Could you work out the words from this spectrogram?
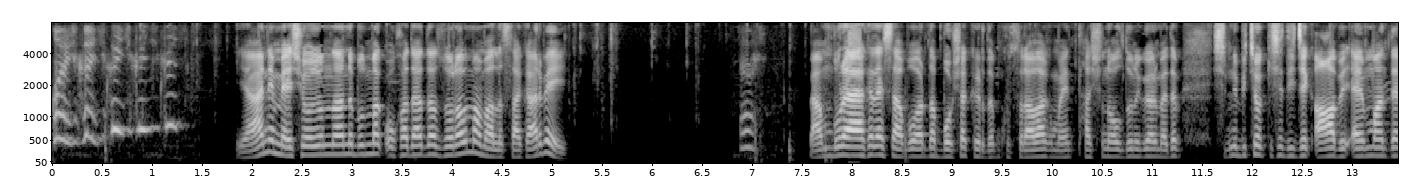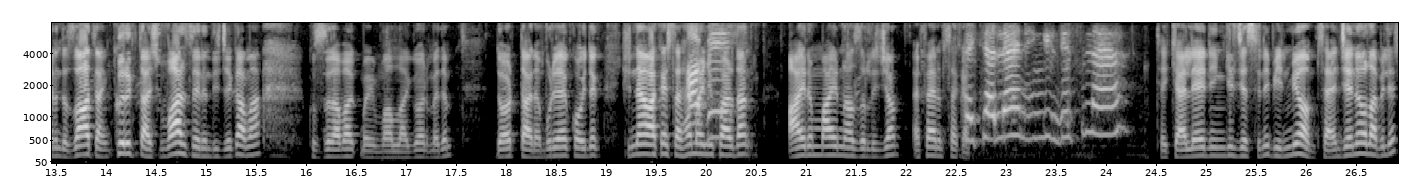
Koş koş koş koş koş. Yani meşe odunlarını bulmak o kadar da zor olmamalı Sakar Bey. Ben buraya arkadaşlar bu arada boşa kırdım. Kusura bakmayın. Taşın olduğunu görmedim. Şimdi birçok kişi diyecek abi envanterinde zaten kırık taş var senin diyecek ama kusura bakmayın vallahi görmedim. 4 tane buraya koyduk. Şimdi arkadaşlar hemen yukarıdan Iron Iron hazırlayacağım. Efendim Sakar. Tekerleğin İngilizcesi ne? Tekerleğin İngilizcesini bilmiyorum. Sence ne olabilir?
